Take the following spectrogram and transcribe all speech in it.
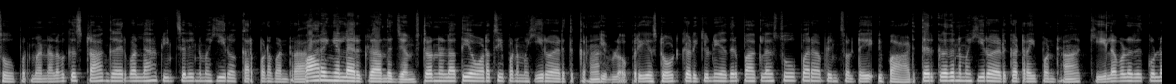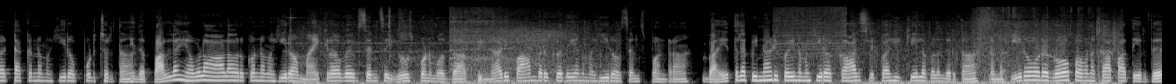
சூப்பர்மேன் அளவுக்கு ஸ்ட்ராங் ஆயிருவல்ல அப்படின்னு சொல்லி நம்ம ஹீரோ கற்பனை பண்ணுறான் பாறைங்கல்ல இருக்கிற அந்த ஜெம் ஸ்டோன் எல்லாத்தையும் உடச்சி இப்போ நம்ம ஹீரோ எடுத்துக்கிறான் இவ்வளோ பெரிய ஸ்டோன் கிடைக்கும்னு எதிர்பார்க்கல சூப்பர் அப்படின்னு சொல்லிட்டு இப்போ அடுத்து இருக்கிறத நம்ம ஹீரோ எடுக்க ட்ரை பண்றான். கீழே விழுறதுக்குள்ள டக்குன்னு நம்ம ஹீரோ பிடிச்சிருந்தான் இந்த பள்ளம் எவ்வளோ ஆழம் இருக்கும் நம்ம ஹீரோ மைக்ரோவேவ் சென்ஸை யூஸ் பண்ணும்போது தான் பின்னாடி பாம்பு இருக்கிறதையும் நம்ம ஹீரோ சென்ஸ் பண்றான். பயத்துல பின்னாடி போய் நம்ம ஹீரோ கால் ஸ்லிப் ஆகி கீழே விழுந்திருந்தான் நம்ம ஹீரோவோட ரோப் அவனை காப்பாத்திருது.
